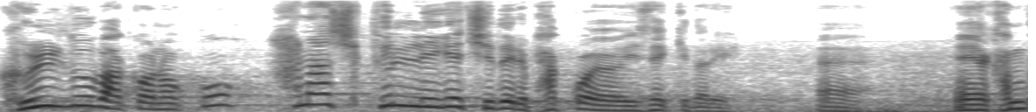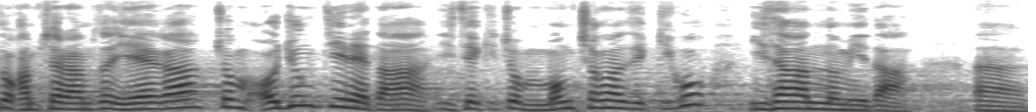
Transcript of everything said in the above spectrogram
글도 바꿔놓고 하나씩 틀리게 지들이 바꿔요 이 새끼들이. 예. 예, 감독 감찰하면서 얘가 좀 어중뛴 애다. 이 새끼 좀 멍청한 새끼고 이상한 놈이다. 아,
